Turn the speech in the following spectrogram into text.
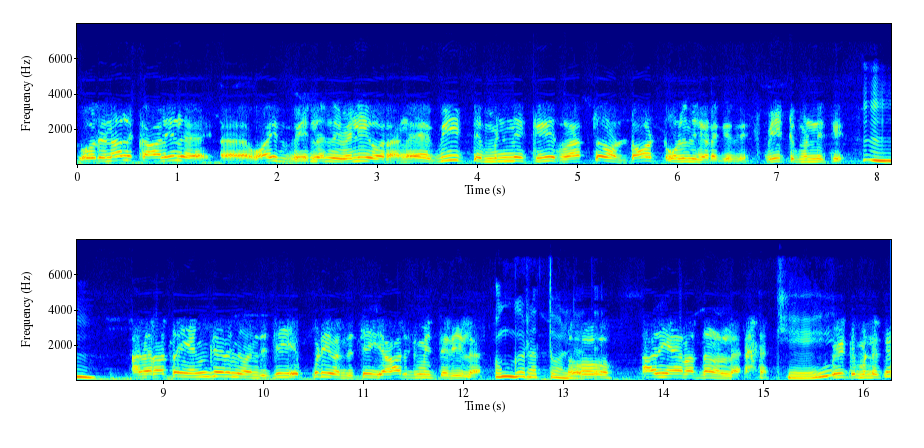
ஒரு நாள் காலையில ஒய்ஃப் வீட்ல இருந்து வெளியே வராங்க. வீட்டு முன்னுக்கு ரத்தம் டாட் உளுந்து கிடக்குது. வீட்டு முன்னுக்கு. ம். அந்த ரத்தம் எங்க இருந்து வந்துச்சு? எப்படி வந்துச்சு? யாருக்குமே தெரியல. உங்க ரத்தம் ஓ அது என் ரத்தம் இல்ல. வீட்டு முன்னுக்கு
